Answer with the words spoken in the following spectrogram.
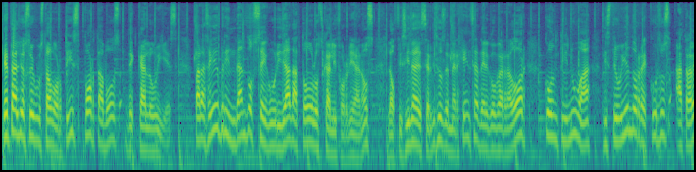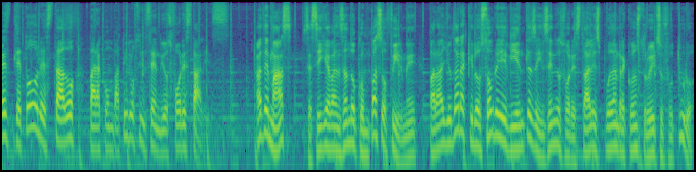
¿Qué tal? Yo soy Gustavo Ortiz, portavoz de Caloíes. Para seguir brindando seguridad a todos los californianos, la Oficina de Servicios de Emergencia del Gobernador continúa distribuyendo recursos a través de todo el estado para combatir los incendios forestales. Además, se sigue avanzando con paso firme para ayudar a que los sobrevivientes de incendios forestales puedan reconstruir su futuro.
